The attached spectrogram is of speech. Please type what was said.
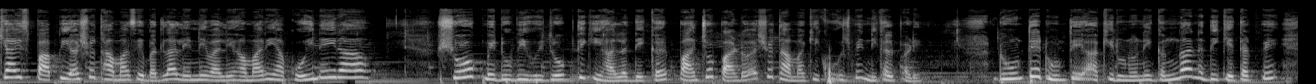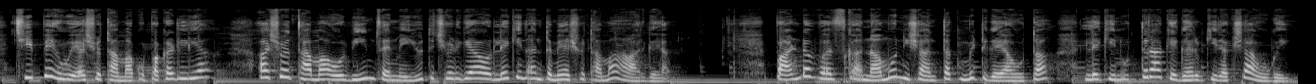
क्या इस पापी अश्वत्थामा से बदला लेने वाले हमारे यहाँ कोई नहीं रहा? शोक में डूबी हुई द्रौपदी की हालत देखकर पाँचों पांडव अश्वत्थामा की खोज में निकल पड़े। ढूंढते ढूंढते आखिर उन्होंने गंगा नदी के तट पे छिपे हुए अश्वत्थामा को पकड़ लिया। अश्वत्थामा और भीमसेन में युद्ध छिड़ गया और लेकिन अंत में अश्वत्थामा हार गया। पांडव वंश का नामो निशान तक मिट गया होता, लेकिन उत्तरा के गर्भ की रक्षा हो गई।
